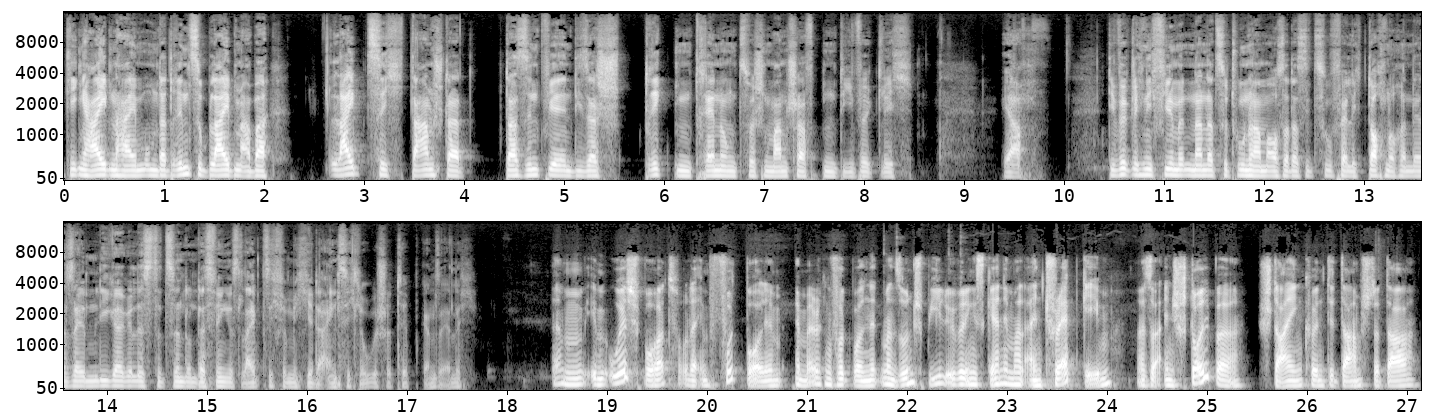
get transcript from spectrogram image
gegen Heidenheim, um da drin zu bleiben. Aber Leipzig, Darmstadt, da sind wir in dieser strikten Trennung zwischen Mannschaften, die wirklich, ja, die wirklich nicht viel miteinander zu tun haben, außer dass sie zufällig doch noch in derselben Liga gelistet sind und deswegen ist Leipzig für mich hier der einzig logische Tipp, ganz ehrlich. Ähm, Im US-Sport oder im Football, im American Football nennt man so ein Spiel übrigens gerne mal ein Trap-Game. Also ein Stolperstein könnte Darmstadt da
